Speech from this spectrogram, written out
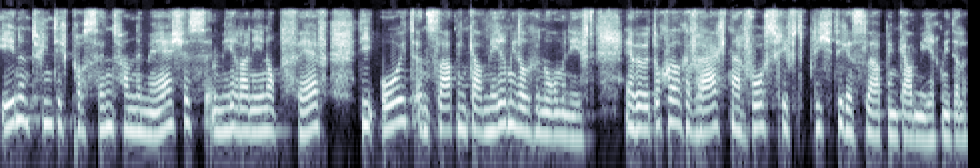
21% van de meisjes, meer dan 1 op 5, die ooit een slaap- en kalmeermiddel genomen heeft. En we hebben toch wel gevraagd naar voorschriftplichtige slaap- en kalmeermiddelen.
